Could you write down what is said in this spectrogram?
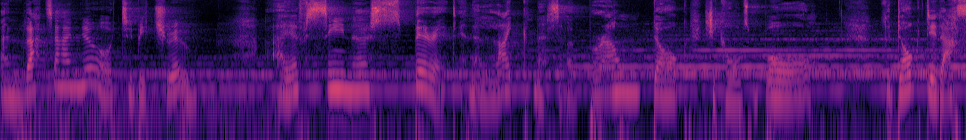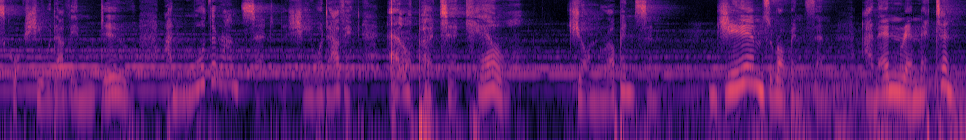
and that I know to be true. I have seen her spirit in the likeness of a brown dog she calls Ball. The dog did ask what she would have him do, and mother answered that she would have it help her to kill John Robinson, James Robinson, and Henry Mitten.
